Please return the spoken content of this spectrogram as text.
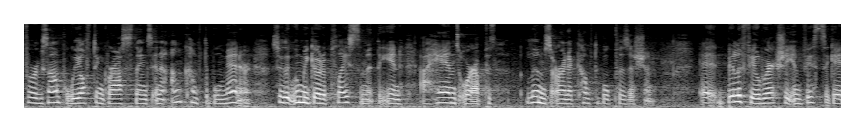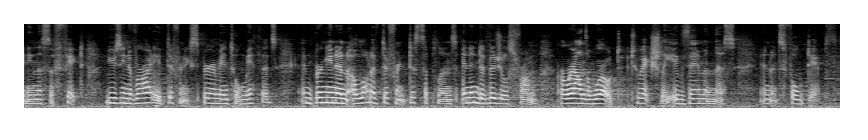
For example, we often grasp things in an uncomfortable manner so that when we go to place them at the end, our hands or our limbs are in a comfortable position. At Bielefeld, we're actually investigating this effect using a variety of different experimental methods and bringing in a lot of different disciplines and individuals from around the world to actually examine this in its full depth.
